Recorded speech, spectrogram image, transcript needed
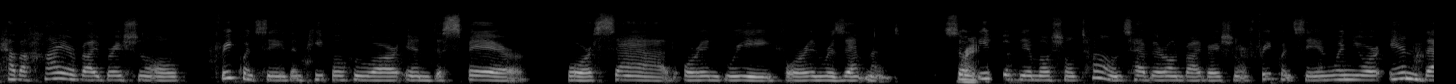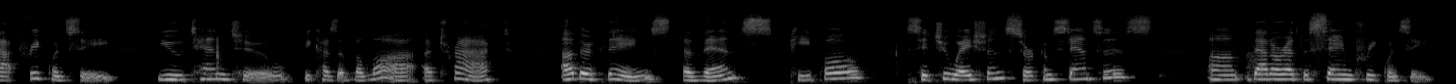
have a higher vibrational frequency than people who are in despair or sad or in grief or in resentment. So right. each of the emotional tones have their own vibrational frequency. And when you're in that frequency, you tend to, because of the law, attract other things, events, people, situations, circumstances um, that are at the same frequency.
